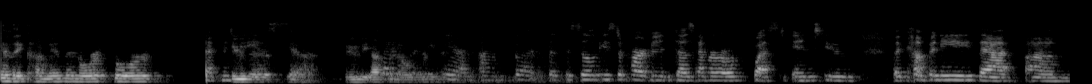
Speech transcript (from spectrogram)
Can they come in the north door, do technically, this, yes. yeah, do the up and over? Technically can, um, but the facilities department does have a request into the company that, um,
